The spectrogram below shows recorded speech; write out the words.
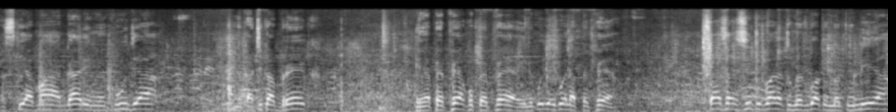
nasikia maa gari imekuja imekatika break, inapepea kupepea, ilikuja ilikuwa inapepea. Sasa sisi pale tumekuwa tumetulia,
